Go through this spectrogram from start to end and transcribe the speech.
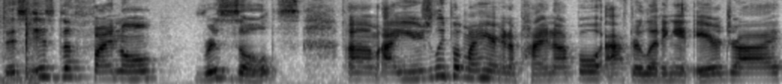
This is the final results. Um, I usually put my hair in a pineapple after letting it air dry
